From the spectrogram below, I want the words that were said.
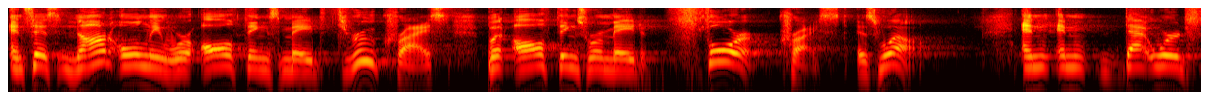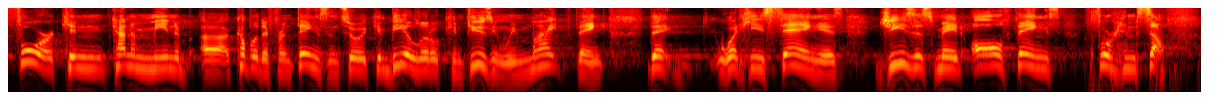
and says, Not only were all things made through Christ, but all things were made for Christ as well. And, and that word for can kind of mean a, a couple different things. And so it can be a little confusing. We might think that what he's saying is Jesus made all things for himself,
